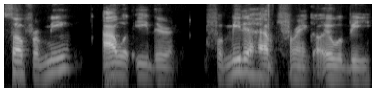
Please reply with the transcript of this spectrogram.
So for me, I would either for me to have a friend goal, it would be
